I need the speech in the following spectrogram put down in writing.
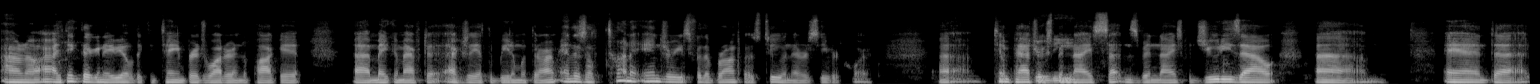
I don't know. I think they're going to be able to contain Bridgewater in the pocket, uh, make him have to actually have to beat him with their arm. And there's a ton of injuries for the Broncos too in their receiver corps. Uh, Tim Patrick's Jeudy. been nice, Sutton's been nice, but Jeudy's out. Um, and uh,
